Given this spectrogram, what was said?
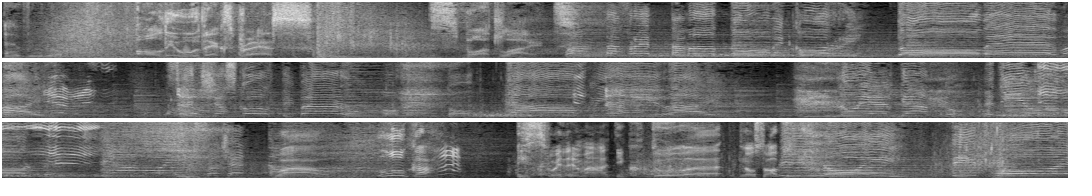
adorou. Hollywood Express. Spotlight. Quanta fretta, ma dove corri? Dove vai? Se ci ascolti per un momento capirai. Lui è il gatto ed io la volpe. Stiamo in società. Uau! Luca! Isso foi dramático. Tu, uh, não sobes? Di noi ti puoi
